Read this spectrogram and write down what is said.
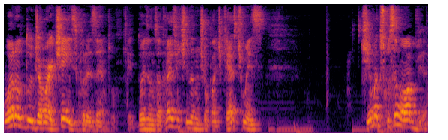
o ano do Jamar Chase, por exemplo, que dois anos atrás a gente ainda não tinha um podcast, mas tinha uma discussão óbvia.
